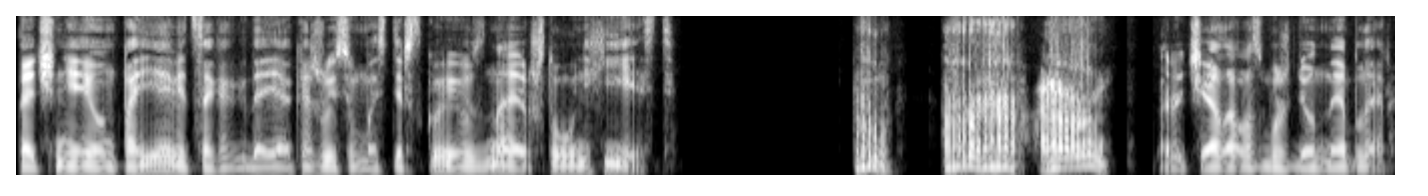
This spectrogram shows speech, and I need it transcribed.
Точнее, он появится, когда я окажусь в мастерской и узнаю, что у них есть. рычала возбужденная Блэр.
